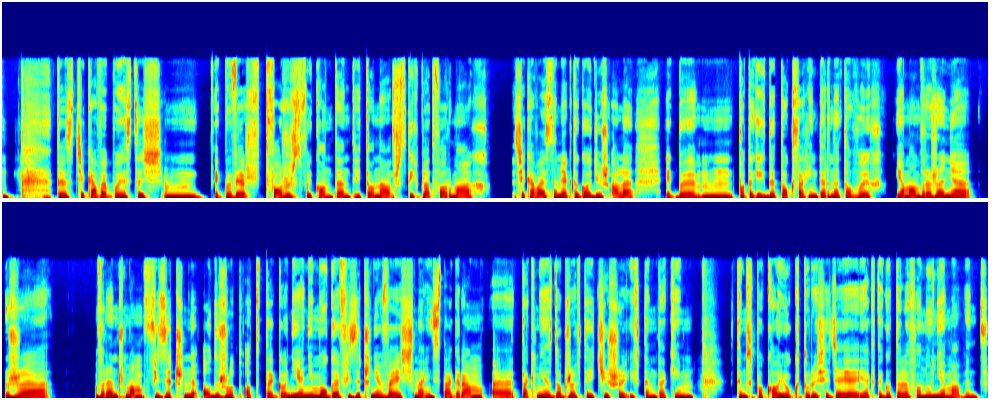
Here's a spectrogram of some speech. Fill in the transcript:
To jest ciekawe, bo jesteś, mm, jakby wiesz, tworzysz swój content i to na wszystkich platformach. Ciekawa jestem, jak to godzisz, ale jakby mm, po takich detoksach internetowych ja mam wrażenie, że wręcz mam fizyczny odrzut od tego. Ja nie mogę fizycznie wejść na Instagram. E, tak mi jest dobrze w tej ciszy i w tym takim, w tym spokoju, który się dzieje, jak tego telefonu nie ma, więc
